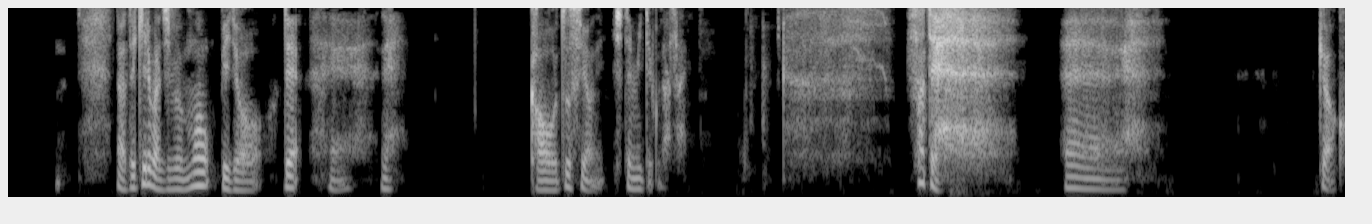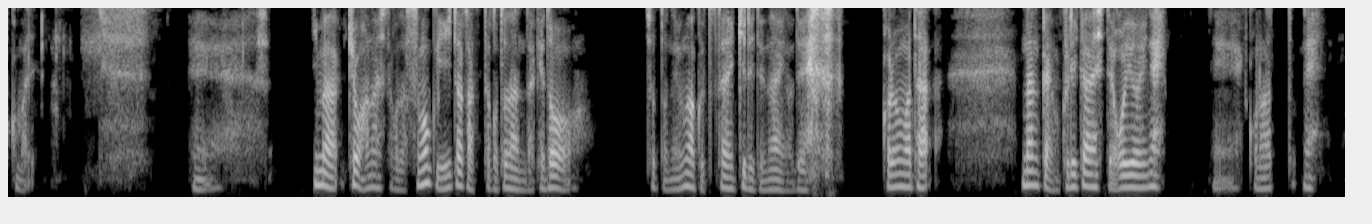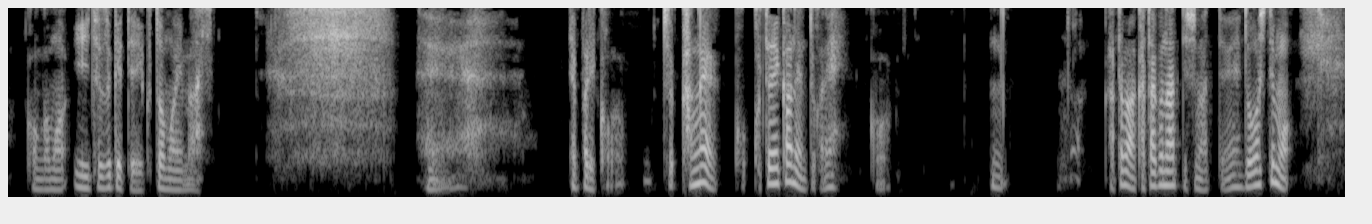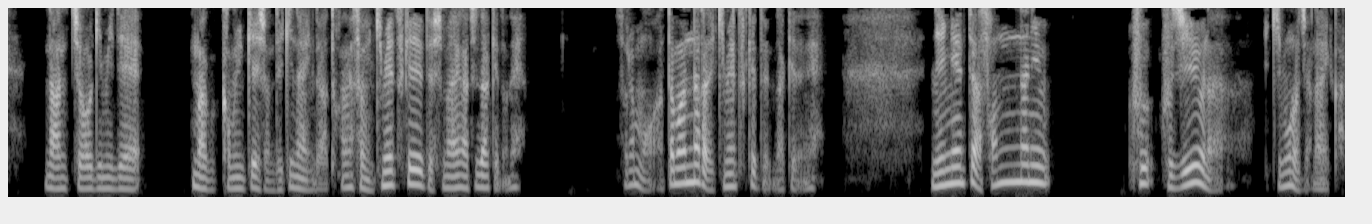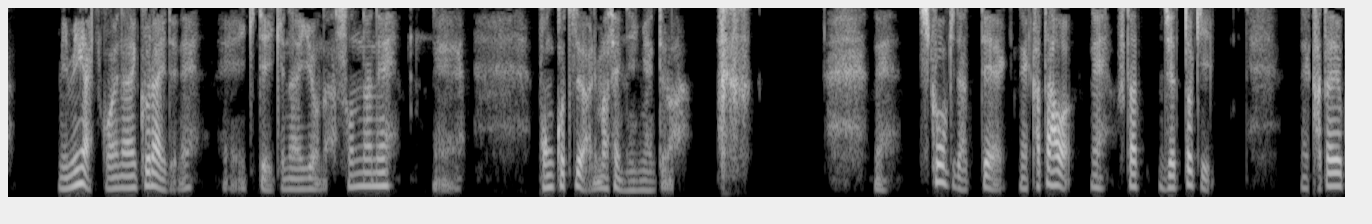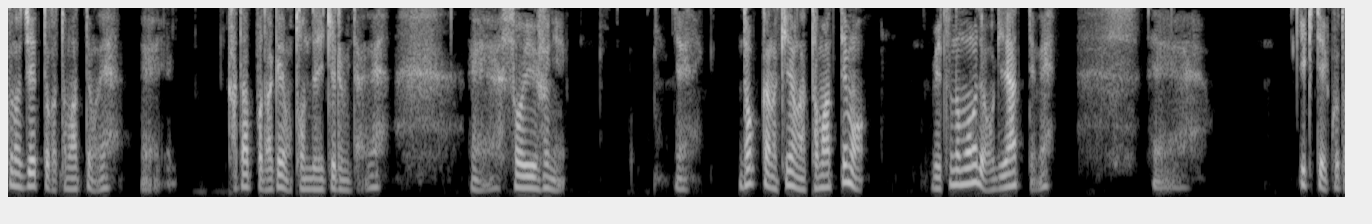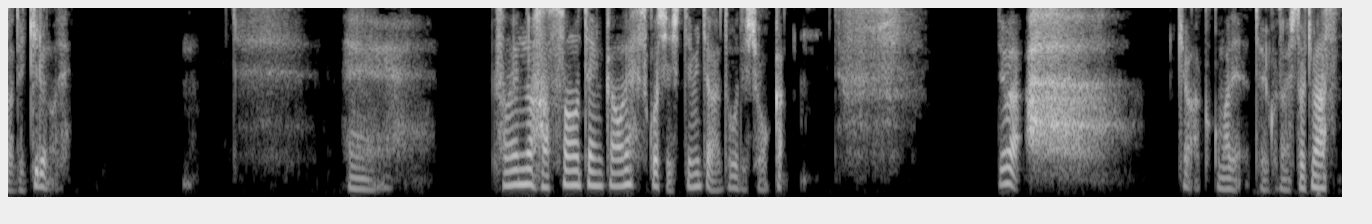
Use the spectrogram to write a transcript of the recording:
だからできれば自分もビデオで、えー、ね、顔を映すようにしてみてください。さて、えー、今日はここまで。えー今、今日話したことはすごく言いたかったことなんだけど、ちょっとね、うまく伝えきれてないので これもまた何回も繰り返しておいおいね、えー、この後ね、今後も言い続けていくと思います。えー、やっぱりこう、ちょっと考え、固定観念とかね、こう、うん、頭が硬くなってしまってね、どうしても難聴気味でうまくコミュニケーションできないんだとかね、そういうに決めつけてしまいがちだけどね、それも頭の中で決めつけてるだけでね。人間ってはそんなに不不自由な生き物じゃないから。耳が聞こえないくらいでね、えー、生きていけないような、そんなね、えー、ポンコツではありません、人間ってのは。飛行機だって、ね、片方、ね、二、ジェット機、ね、片翼のジェットが止まってもね、えー、片っぽだけでも飛んでいけるみたいなね。えー、そういうふうに、ね、どっかの機能が止まっても、別のもので補ってね、えー、生きていくことができるので、えー、その辺の発想の転換をね、少ししてみたらどうでしょうか。では、今日はここまでということにしておきます。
